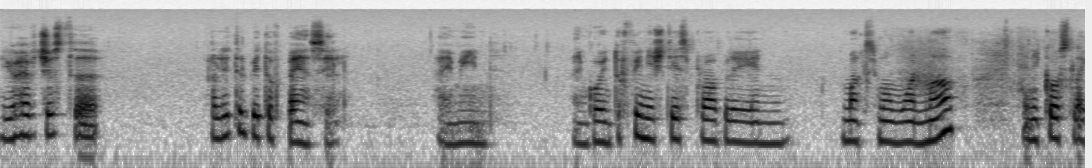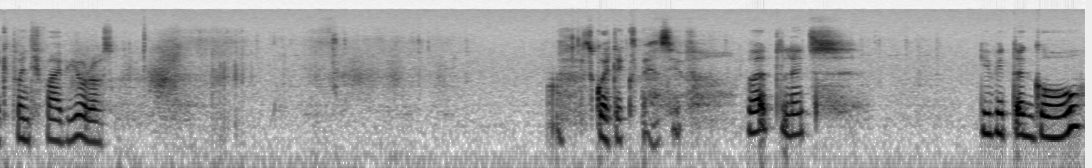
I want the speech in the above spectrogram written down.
you have just a a little bit of pencil. I mean I'm going to finish this probably in maximum one month and it costs like 25 euros. It's quite expensive. But let's give it a go.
